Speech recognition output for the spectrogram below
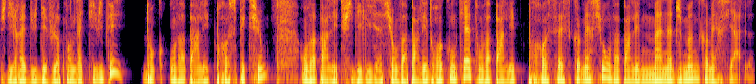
je dirais, du développement de l'activité. Donc on va parler de prospection, on va parler de fidélisation, on va parler de reconquête, on va parler de process commerciaux, on va parler de management commercial.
